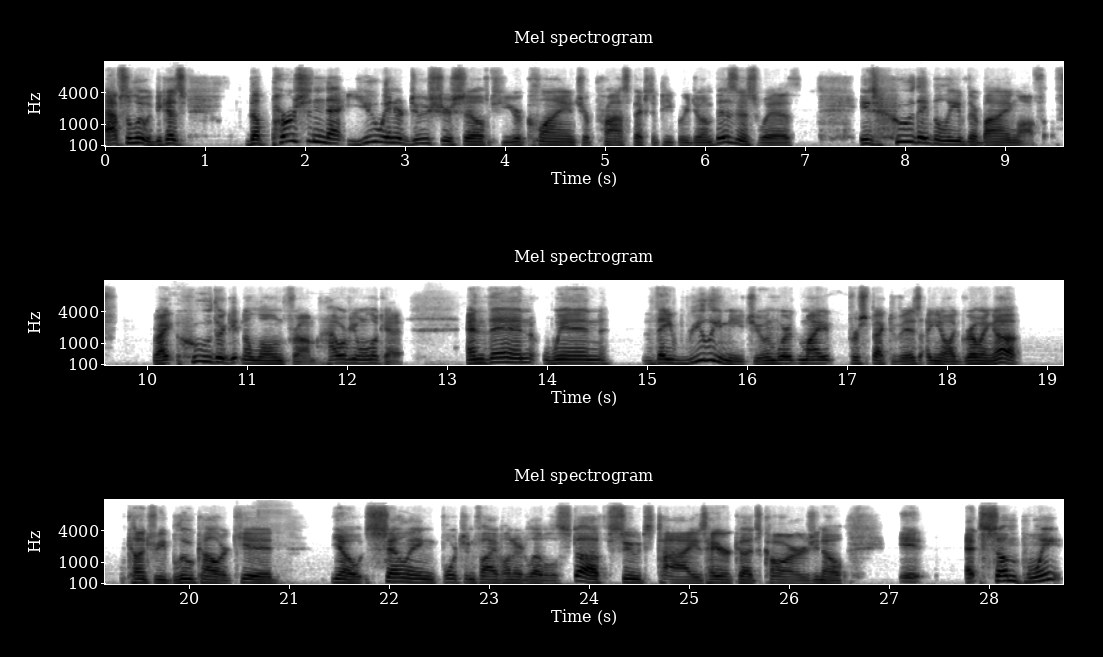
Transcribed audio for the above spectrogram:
absolutely. Because the person that you introduce yourself to your clients, your prospects, the people you're doing business with, is who they believe they're buying off of, right? Who they're getting a loan from, however you want to look at it. And then when they really meet you, and where my perspective is, you know, like growing up, country, blue collar kid, you know, selling Fortune 500 level stuff, suits, ties, haircuts, cars, you know, it at some point,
